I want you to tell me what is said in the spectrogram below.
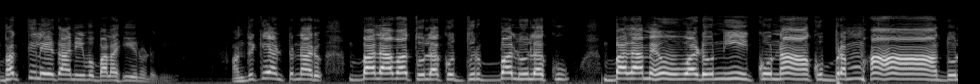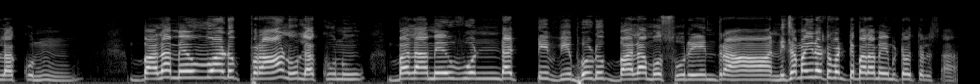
భక్తి లేదా నీవు బలహీనుడివి? అందుకే అంటున్నారు బలవతులకు దుర్బలులకు బలమెవ్వడు నీకు నాకు బ్రహ్మాదులకున్. బలమెవ్వడు ప్రాణులకును బలమెవ్వుండట్టి విభుడు బలము సురేంద్ర. నిజమైనటువంటి బలమేమిటో తెలుసా?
